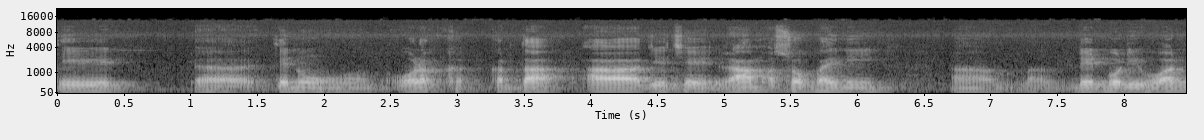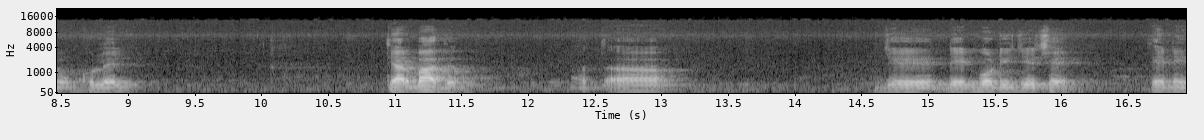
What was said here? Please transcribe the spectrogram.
તે તેનું ઓળખ કરતા આ જે છે રામ અશોકભાઈની ડેડ બોડી હોવાનું ખુલેલ. ત્યારબાદ જે ડેડ બોડી જે છે, તેને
